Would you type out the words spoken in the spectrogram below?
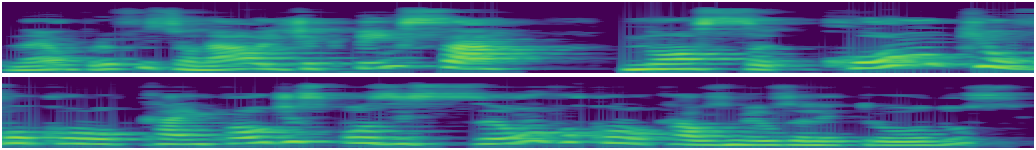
né, o profissional, ele tinha que pensar, nossa, como que eu vou colocar, em qual disposição eu vou colocar os meus eletrodos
